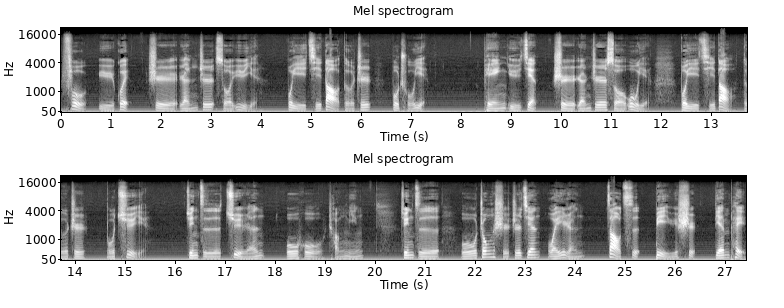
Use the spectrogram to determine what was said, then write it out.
富与贵，是人之所欲也；不以其道得之，不处也。贫与贱，是人之所恶也；不以其道得之，不去也。君子去仁，呜呼，成名。君子无忠实之间，为人，造次必于世，颠沛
